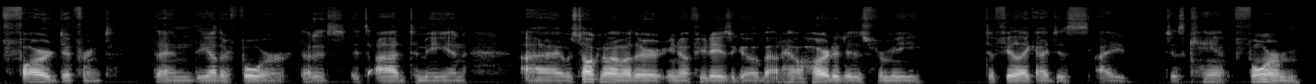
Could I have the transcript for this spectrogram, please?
far different than the other four that it's it's odd to me and I was talking to my mother, you know, a few days ago about how hard it is for me to feel like I just I just can't form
